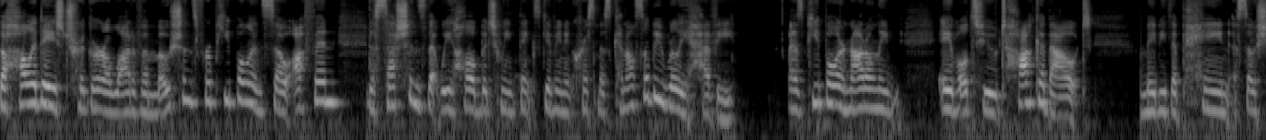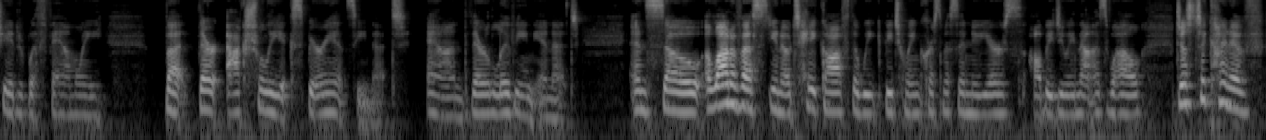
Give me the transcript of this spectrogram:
the holidays trigger a lot of emotions for people and so often the sessions that we hold between Thanksgiving and Christmas can also be really heavy as people are not only able to talk about maybe the pain associated with family but they're actually experiencing it and they're living in it and so a lot of us, you know, take off the week between Christmas and New Year's. I'll be doing that as well, just to kind of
